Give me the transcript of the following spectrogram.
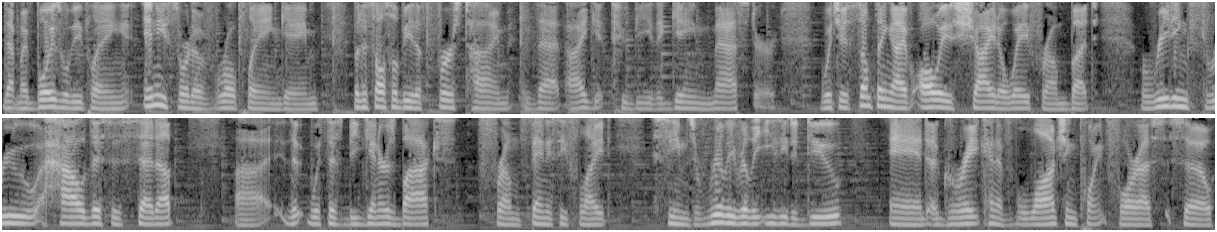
that my boys will be playing any sort of role playing game, but it's also be the first time that I get to be the game master, which is something I've always shied away from. But reading through how this is set up uh, th- with this beginner's box from Fantasy Flight seems really, really easy to do and a great kind of launching point for us. So,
